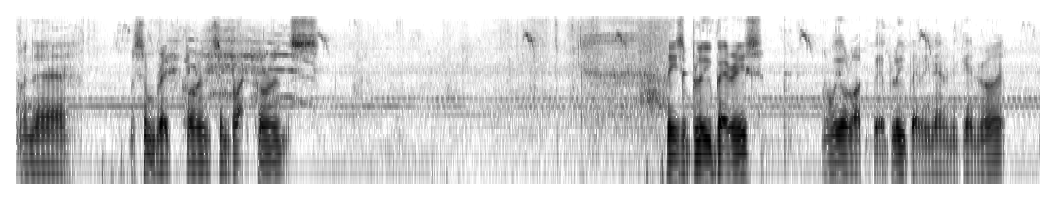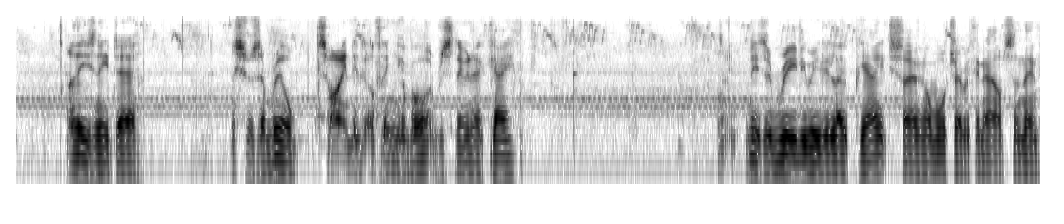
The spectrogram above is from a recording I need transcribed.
and uh, some red currants and black currants. These are blueberries, and we all like a bit of blueberry now and again, right? These need, uh, this was a real tiny little thing I bought, I'm just doing okay needs a really really low pH so I'll water everything else and then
